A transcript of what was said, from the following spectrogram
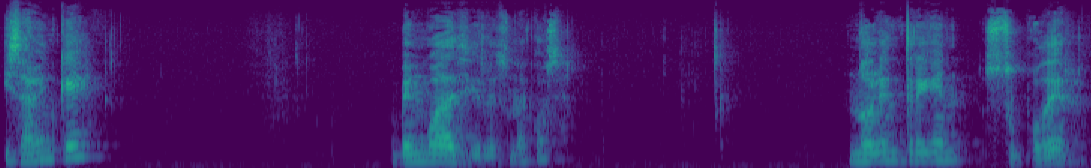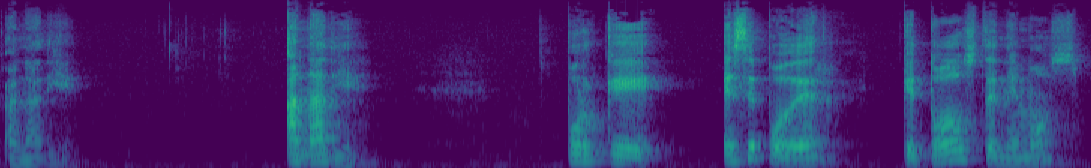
¿Y saben qué? Vengo a decirles una cosa no le entreguen su poder a nadie. A nadie. Porque ese poder que todos tenemos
